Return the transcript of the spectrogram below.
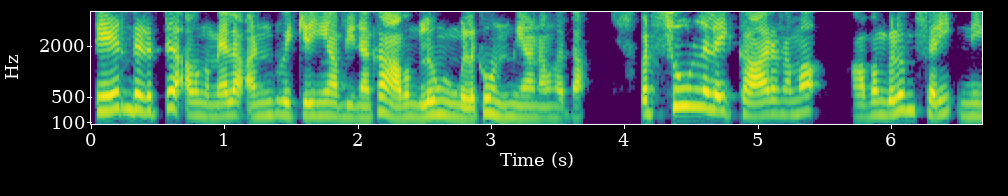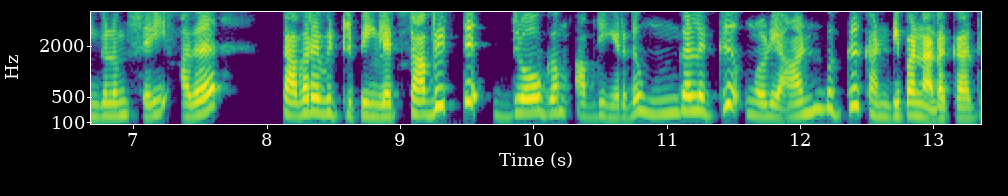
தேர்ந்தெடுத்து அவங்க மேல அன்பு வைக்கிறீங்க அப்படின்னாக்கா, அவங்களும் உங்களுக்கு உண்மையானவங்க தான். பட் சூழ்நிலை காரணமா அவங்களும் சரி, நீங்களும் சரி அதை தவற விட்டுருப்பீங்களே தவிர்த்து துரோகம் அப்படிங்கிறது உங்களுக்கு உங்களுடைய அன்புக்கு கண்டிப்பா நடக்காது.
